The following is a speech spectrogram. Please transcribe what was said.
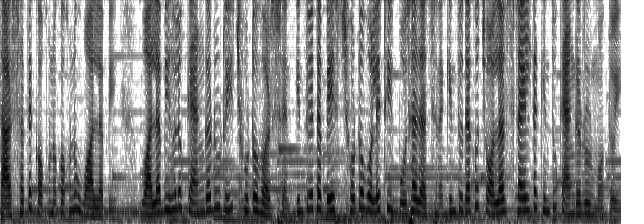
তার সাথে কখনো কখনো ওয়ালাবি। ওয়ালাবি হলো ক্যাঙ্গারুরই ছোট ভার্সন কিন্তু এটা বেশ ছোট বলে ঠিক বোঝা যাচ্ছে না। কিন্তু দেখো, চলার স্টাইলটা কিন্তু ক্যাঙ্গারুর মতোই।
